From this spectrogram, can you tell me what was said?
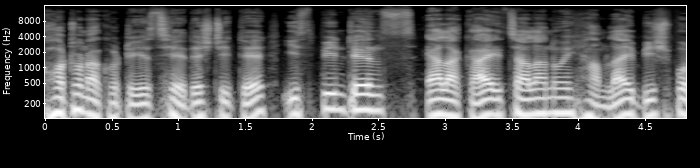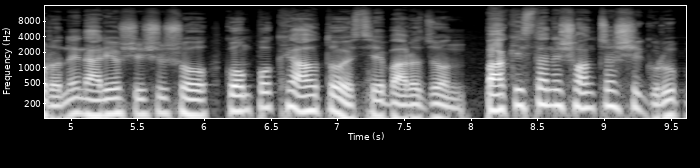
ঘটনা ঘটিয়েছে দেশটিতে। স্পিনডেন্স এলাকায় চালানো হামলায় বিস্ফোরণে নারী ও শিশুসহ কমপক্ষে আহত হয়েছে বারো জন। পাকিস্তানের সন্ত্রাসী গ্রুপ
